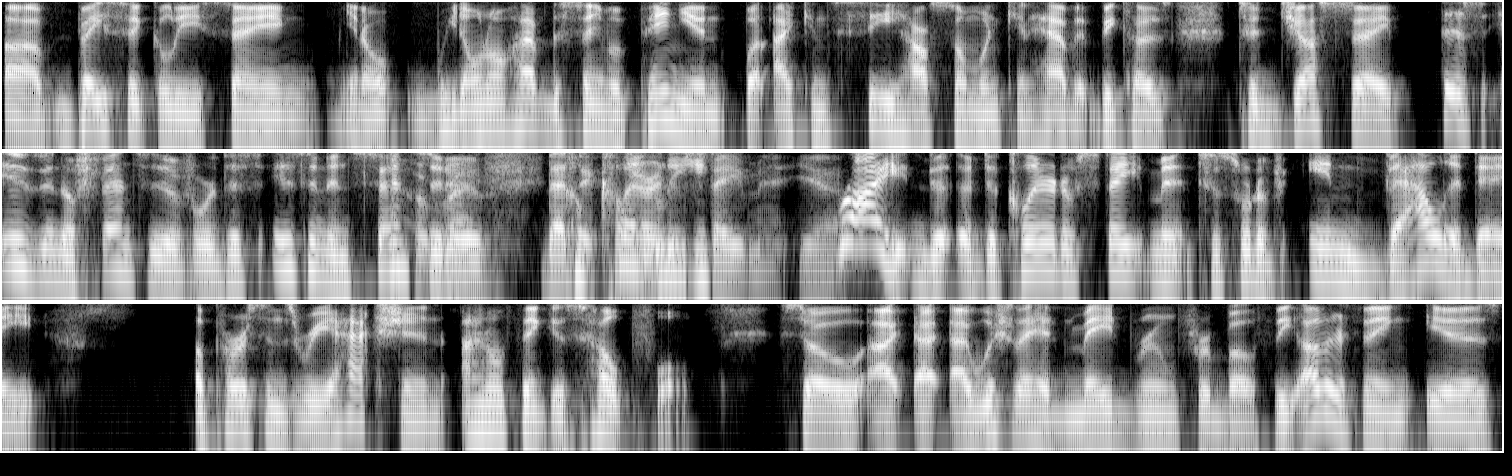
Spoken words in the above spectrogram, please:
Uh, basically saying, you know, we don't all have the same opinion, but I can see how someone can have it because to just say this isn't offensive or this isn't insensitive, right. that declarative statement, yeah, right, D- a declarative statement to sort of invalidate a person's reaction, I don't think is helpful. So I, I, I wish they had made room for both. The other thing is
